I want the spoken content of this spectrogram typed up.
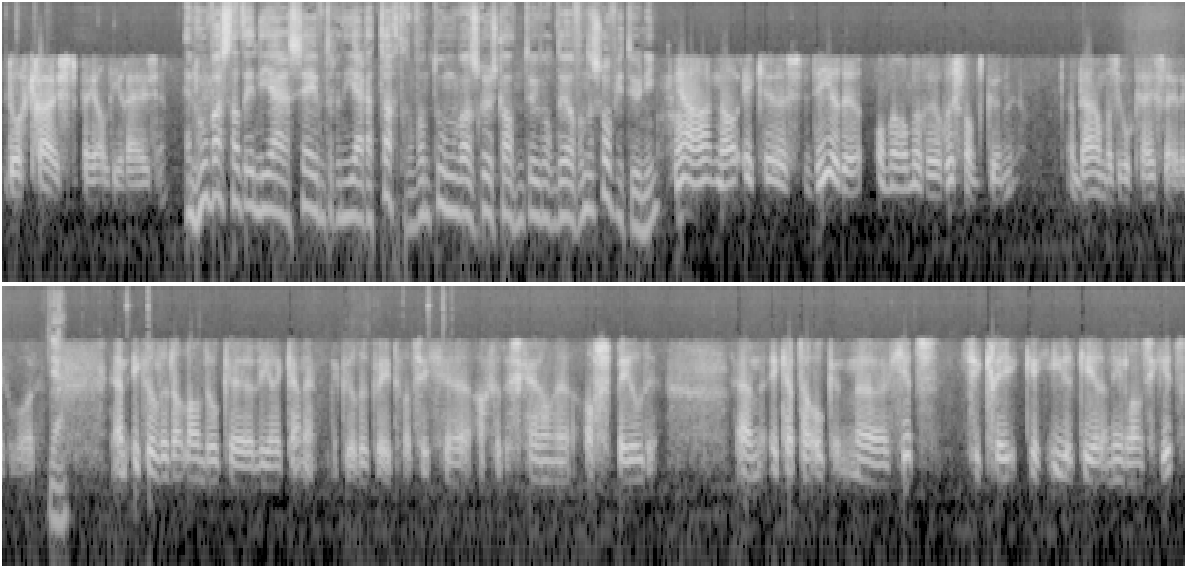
doorkruist bij al die reizen. En hoe was dat in de jaren 70 en de jaren 80? Want toen was Rusland natuurlijk nog deel van de Sovjet-Unie. Ja, nou, ik eh, studeerde onder andere Ruslandkunde. En daarom was ik ook reisleider geworden. Ja. En ik wilde dat land ook eh, leren kennen. Ik wilde ook weten wat zich eh, achter de schermen afspeelde. En ik heb daar ook een gids gekregen. Ik kreeg iedere keer een Nederlandse gids.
